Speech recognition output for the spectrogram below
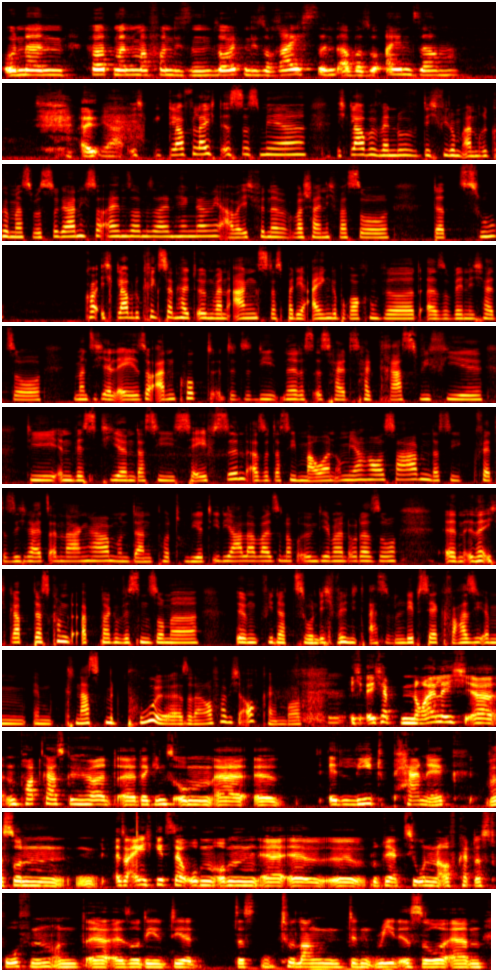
Und dann hört man immer von diesen Leuten, die so reich sind, aber so einsam. Äh, Ja, ich, glaube, vielleicht ist es mehr, ich glaube, wenn du dich viel um andere kümmerst, wirst du gar nicht so einsam sein, Hengami. Aber ich finde wahrscheinlich, was so dazu ich glaube, du kriegst dann halt irgendwann Angst, dass bei dir eingebrochen wird. Also wenn ich halt so, wenn man sich LA so anguckt, die, ne, das ist halt, ist halt krass, wie viel die investieren, dass sie safe sind, also dass sie Mauern um ihr Haus haben, dass sie fette Sicherheitsanlagen haben und dann patrouilliert idealerweise noch irgendjemand oder so. Äh, ne, ich glaube, das kommt ab einer gewissen Summe irgendwie dazu. Und ich will nicht, also du lebst ja quasi im, im Knast mit Pool, also darauf habe ich auch keinen Bock. Ich, ich habe neulich äh, einen Podcast gehört, äh, da ging es um äh, äh, Elite Panic, was so ein, also eigentlich geht's da um um äh, äh, Reaktionen auf Katastrophen und äh, also die die das Too Long Didn't Read ist so ähm,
